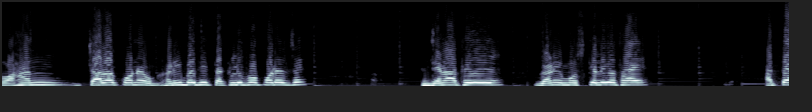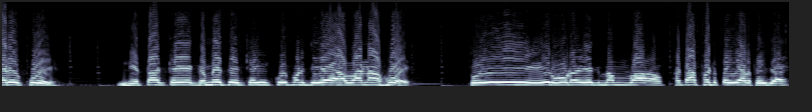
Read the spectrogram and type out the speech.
વાહન ચાલકોને ઘણી બધી તકલીફો પડે છે, જેનાથી ઘણી મુશ્કેલીઓ થાય અત્યારે કોઈ નેતા કે ગમે તે કે કોઈ પણ જગ્યાએ આવવાના હોય, તો એ એ રોડ એકદમ ફટાફટ તૈયાર થઈ જાય.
